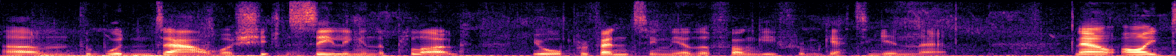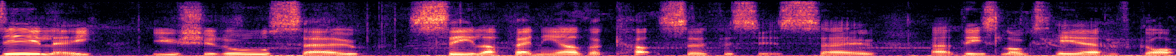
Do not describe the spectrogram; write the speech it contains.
um, the wooden dowel, by sealing in the plug you're preventing the other fungi from getting in there. Now ideally you should also seal up any other cut surfaces. So uh, these logs here have got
